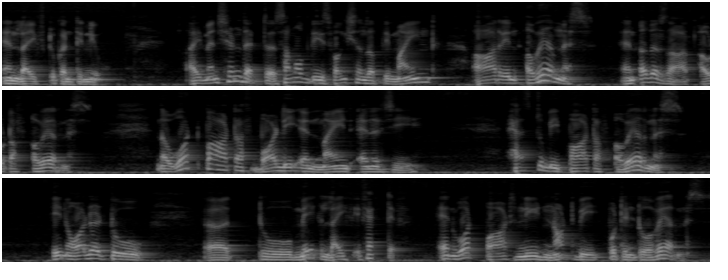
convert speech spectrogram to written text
and life to continue. I mentioned that uh, some of these functions of the mind are in awareness and others are out of awareness. Now, what part of body and mind energy has to be part of awareness in order to, uh, to make life effective? And what part need not be put into awareness?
